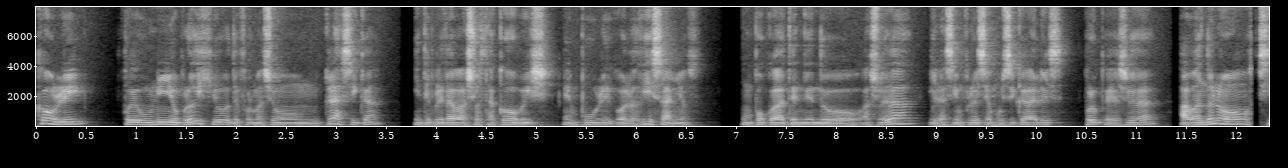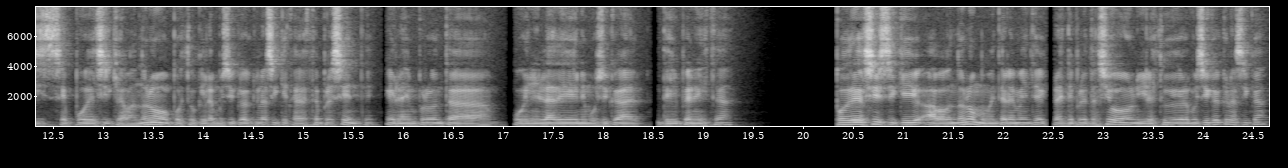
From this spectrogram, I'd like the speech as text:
Conley fue un niño prodigio de formación clásica, interpretaba a Shostakovich en público a los 10 años, un poco atendiendo a su edad y las influencias musicales propias de su edad. Abandonó, si se puede decir que abandonó, puesto que la música clásica está, está presente en la impronta o en el ADN musical del pianista, Podría decirse que abandonó momentáneamente la interpretación y el estudio de la música clásica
